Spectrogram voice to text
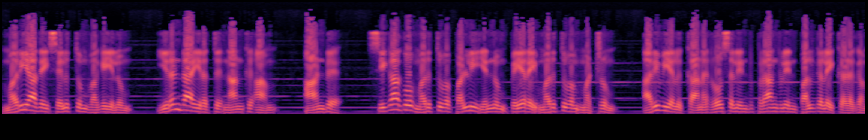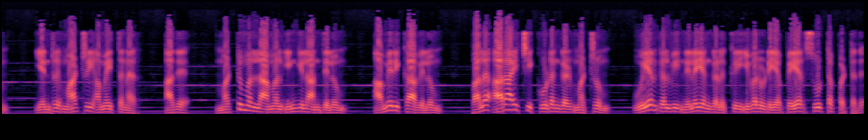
மரியாதை செலுத்தும் வகையிலும் இரண்டாயிரத்து நான்கு ஆம் ஆண்டு சிகாகோ மருத்துவ பள்ளி என்னும் பெயரை மருத்துவம் மற்றும் அறிவியலுக்கான ரோசலிண்ட் பிராங்க்லின் பல்கலைக்கழகம் என்று மாற்றி அமைத்தனர். அது மட்டுமல்லாமல் இங்கிலாந்திலும் அமெரிக்காவிலும் பல ஆராய்ச்சி கூடங்கள் மற்றும் உயர்கல்வி நிலையங்களுக்கு இவருடைய பெயர் சூட்டப்பட்டது.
